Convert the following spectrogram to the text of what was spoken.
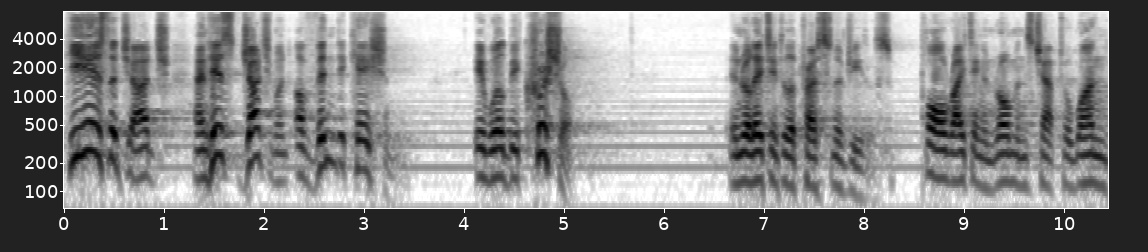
He is the judge, and his judgment of vindication it will be crucial in relating to the person of Jesus. Paul, writing in Romans chapter 1,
